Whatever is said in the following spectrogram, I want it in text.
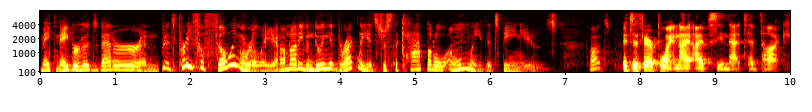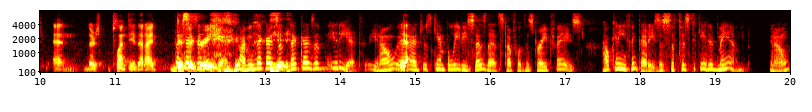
make neighborhoods better and it's pretty fulfilling really and i'm not even doing it directly it's just the capital only that's being used Thoughts? It's a fair point, and I, have seen that TED talk, and there's plenty that I that disagree. I mean, that guy's a, that guy's an idiot. You know, yeah. I just can't believe he says that stuff with a straight face. How can he think that? He's a sophisticated man. You know,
